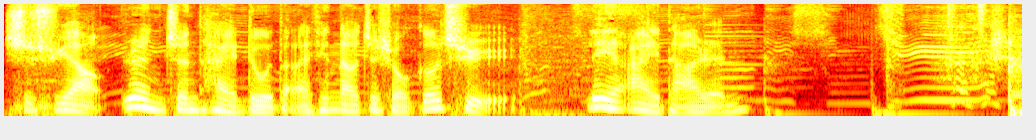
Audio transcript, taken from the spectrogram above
是需要认真态度的。来听到这首歌曲《恋爱达人》。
